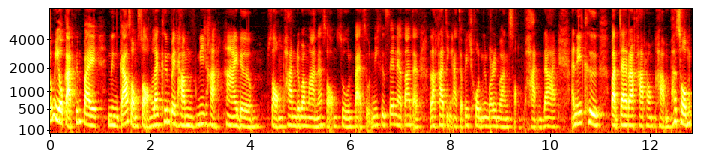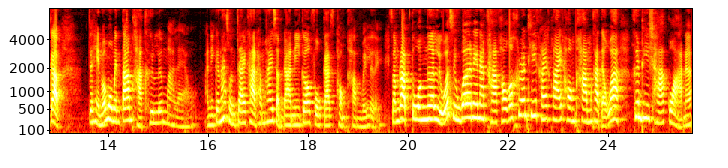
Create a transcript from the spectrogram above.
ก็มีโอกาสขึ้นไป 1922 และขึ้นไปทำนี่ค่ะไฮเดิม 2,000 โดยประมาณนะ 2080 นี่คือเส้นแนวต้านแต่ราคาจริงอาจจะไปชนกันบริมาณ 2,000 ได้ อันนี้คือปัจจัยราคาทองคำผสมกับจะเห็นว่าโมเมนตัมขาขึ้นเริ่มมาแล้วอันนี้ก็น่าสนใจค่ะทำให้สัปดาห์นี้ก็โฟกัสทองคำไว้เลยสำหรับตัวเงินหรือว่าซิลเวอร์เนี่ยนะคะเขาก็เคลื่อนที่คล้าย ๆ ทองคำค่ะ แต่ว่าเคลื่อนที่ช้ากว่านะ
